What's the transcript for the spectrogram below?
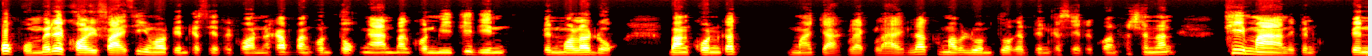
พวกผมไม่ได้คุริฟายที่จะมาเป็นเกษตรกรนะครับ บางคนตกงาน บางคนมีที่ดินเป็นมรดก บางคนก็มาจากหลากหลาย แล้วก็มารวมตัวกันเป็นเกษตรกร เพราะฉะนั้นที่มาเนี่ยเป็นเป็น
